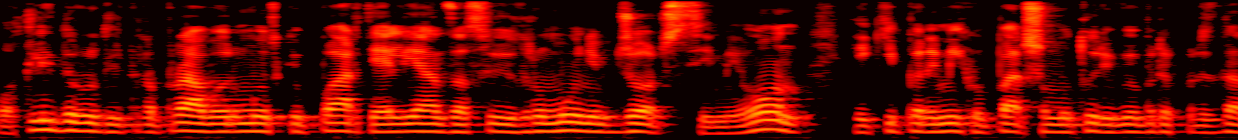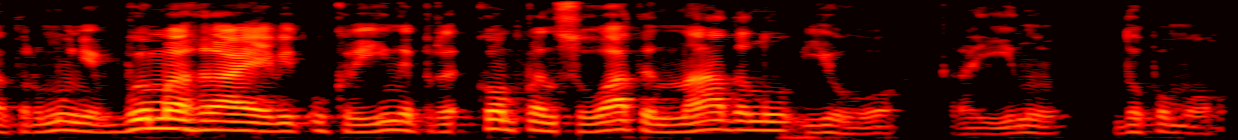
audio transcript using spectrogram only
От лідер ультраправої румунської партії Альянс за Союз Румунів Джордж Сіміон, який переміг у першому турі виборів президента Румунії, вимагає від України компенсувати надану його країною допомогу.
